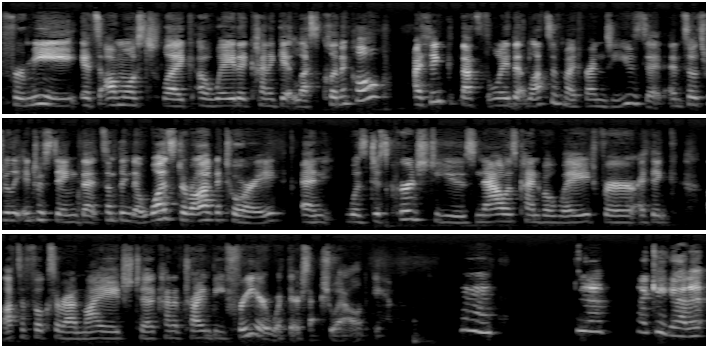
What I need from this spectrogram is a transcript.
for me, it's almost like a way to kind of get less clinical. I think that's the way that lots of my friends use it. And so it's really interesting that something that was derogatory and was discouraged to use now is kind of a way for, I think, lots of folks around my age to kind of try and be freer with their sexuality. Hmm. Yeah, I can get it.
